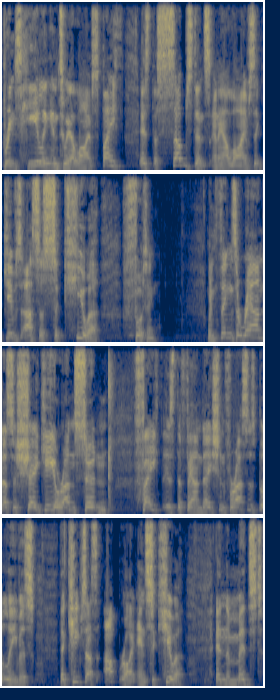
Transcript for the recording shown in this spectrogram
brings healing into our lives, faith is the substance in our lives that gives us a secure footing. When things around us are shaky or uncertain, faith is the foundation for us as believers that keeps us upright and secure in the midst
